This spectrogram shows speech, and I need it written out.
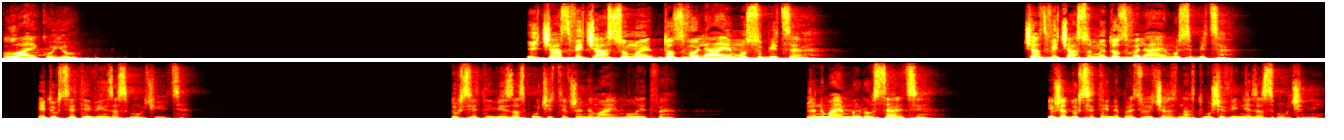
лайкою. І час від часу ми дозволяємо собі це. Час від часу ми дозволяємо собі це. І Дух Святий він засмучується. Дух Святий він засмучується, вже немає молитви, вже немає миру в серці. І вже Дух Святий не працює через нас, тому що він є засмучений.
